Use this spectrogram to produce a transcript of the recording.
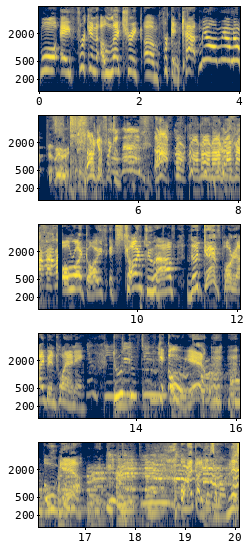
well, a freaking electric, um, freaking cat. Meow, meow, meow. Oh, you fucking. All right, guys, it's time to have the dance party I've been planning. Do, Do, do, do, Oh yeah. Mm, mm, Oh yeah. Mm. Oh, I gotta get some on this.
